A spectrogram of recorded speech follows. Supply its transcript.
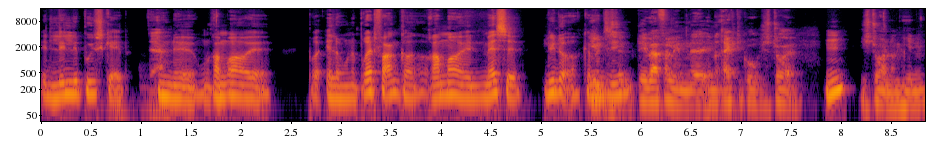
et lille budskab. Ja. Hun, øh, hun rammer, øh, eller hun er bredt forankret, rammer en masse lyttere, kan man sige. Det er i hvert fald en, øh, en rigtig god historie. Mm. Historien om hende.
